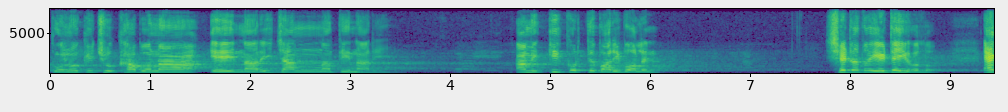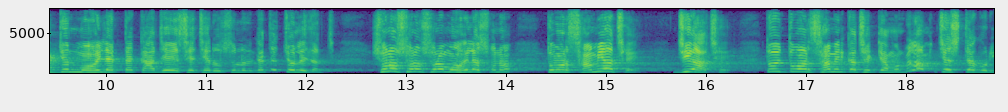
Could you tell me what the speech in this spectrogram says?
কোনো কিছু খাব না, এই নারী জান্নাতি নারী। আমি কি করতে পারি বলেন? সেটা তো এটাই হলো। একজন মহিলা একটা কাজে এসেছে, রসুলের কাছে চলে যাচ্ছে। শোনো শোনো শোনো, মহিলা, শোনো, তোমার স্বামী আছে? জি আছে। তো তোমার স্বামীর কাছে কেমন? বলে, আমি চেষ্টা করি।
